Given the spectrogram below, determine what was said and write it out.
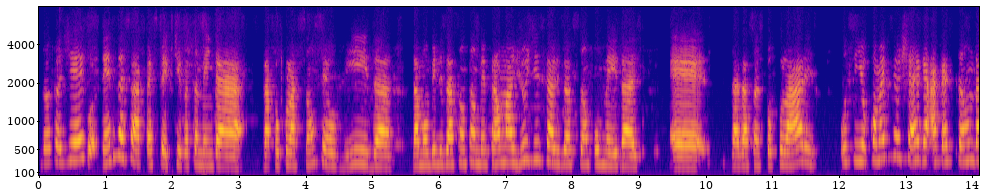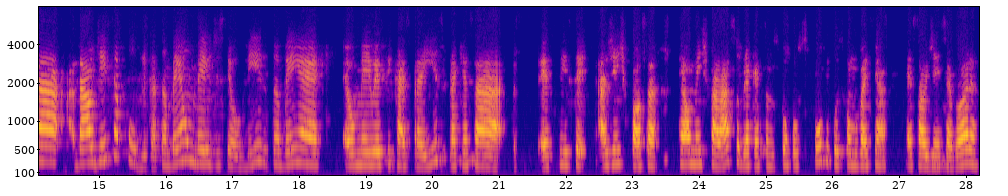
Doutor Diego, dentro dessa perspectiva também da, da população ser ouvida, da mobilização também para uma judicialização por meio das, é, das ações populares, o senhor, como é que o senhor enxerga a questão da, da audiência pública? Também é um meio de ser ouvido? Também é, é um meio eficaz para isso, para que essa, esse, a gente possa realmente falar sobre a questão dos concursos públicos, como vai ser a, essa audiência agora?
